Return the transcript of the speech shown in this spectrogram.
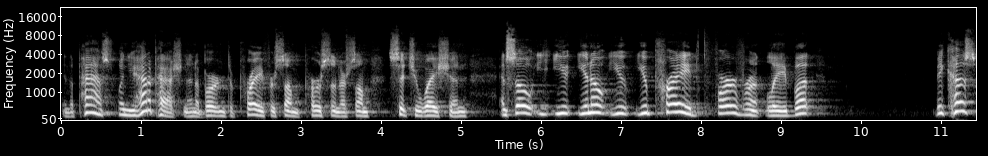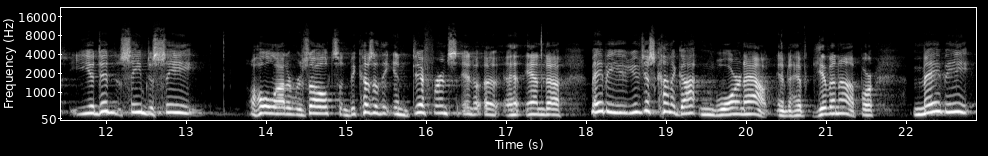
in the past when you had a passion and a burden to pray for some person or some situation and so you you know you you prayed fervently, but because you didn't seem to see a whole lot of results, and because of the indifference, and, uh, and uh, maybe you've just kind of gotten worn out and have given up, or maybe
